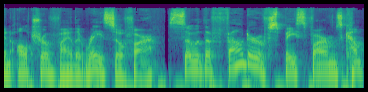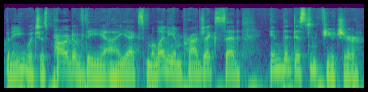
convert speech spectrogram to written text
in ultraviolet rays so far. So, the founder of Space Farms Company, which is part of the IX Millennium Project, said in the distant future,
